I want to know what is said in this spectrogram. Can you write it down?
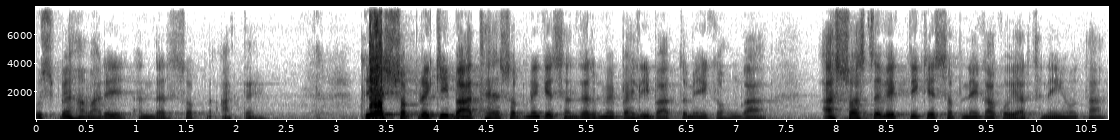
उसमें हमारे अंदर स्वप्न आते हैं। तो ये स्वप्न की बात है। स्वप्न के संदर्भ में पहली बात तो मैं ये कहूँगा, अस्वस्थ व्यक्ति के सपने का कोई अर्थ नहीं होता।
